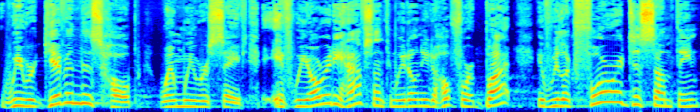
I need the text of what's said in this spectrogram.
We were given this hope when we were saved. If we already have something, we don't need to hope for it. But if we look forward to something,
